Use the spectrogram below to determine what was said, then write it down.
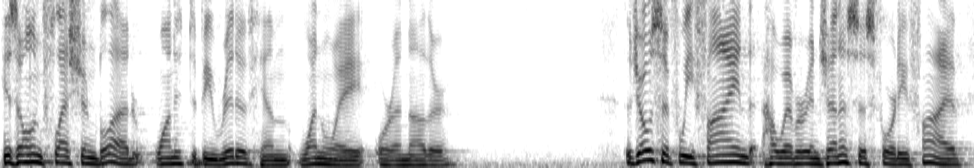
His own flesh and blood wanted to be rid of him one way or another. The Joseph we find, however, in Genesis 45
